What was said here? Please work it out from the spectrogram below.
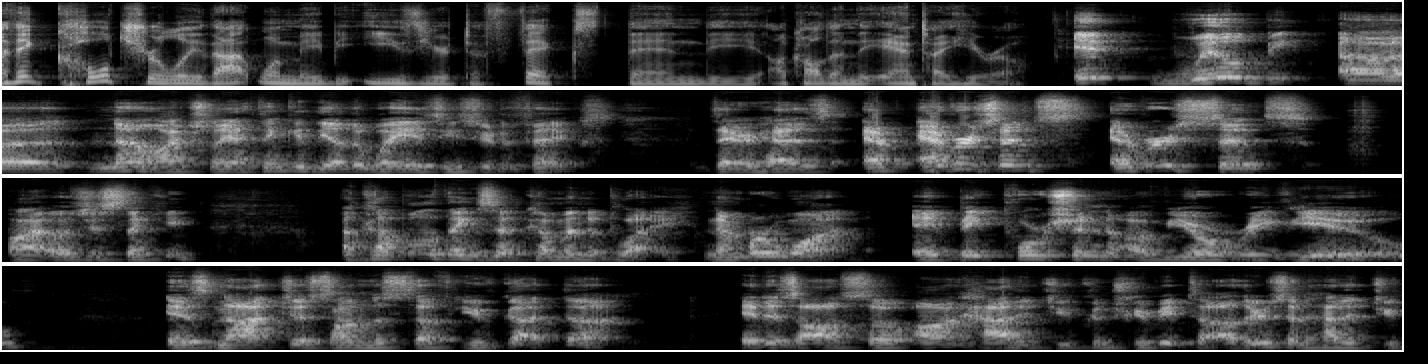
I think culturally that one may be easier to fix than the I'll call them the anti-hero. It will be. Uh, no, actually, I think the other way is easier to fix. There has ev- ever since ever since I was just thinking, a couple of things have come into play. Number one, a big portion of your review is not just on the stuff you've got done. It is also on how did you contribute to others and how did you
